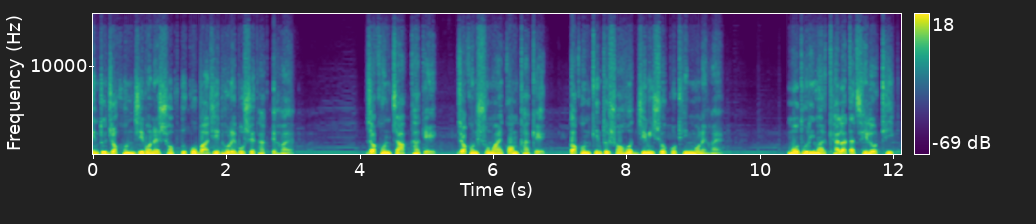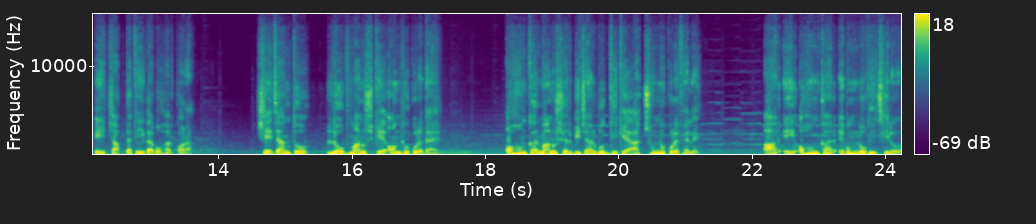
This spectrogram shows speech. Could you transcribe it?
কিন্তু যখন জীবনের সবটুকু বাজি ধরে বসে থাকতে হয়, যখন চাপ থাকে, যখন সময় কম থাকে, তখন কিন্তু সহজ জিনিসও কঠিন মনে হয়। মধুরিমার খেলাটা ছিল ঠিক এই চাপটাকেই ব্যবহার করা। সে জানত, লোভ মানুষকে অন্ধ করে দেয়। অহংকার মানুষের বিচার বুদ্ধিকে আচ্ছন্ন করে ফেলে। আর এই অহংকার এবং লোভী ছিল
